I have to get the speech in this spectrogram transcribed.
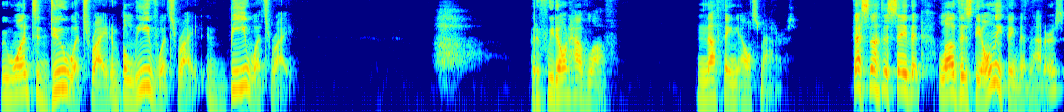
We want to do what's right and believe what's right and be what's right. But if we don't have love, nothing else matters. That's not to say that love is the only thing that matters.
